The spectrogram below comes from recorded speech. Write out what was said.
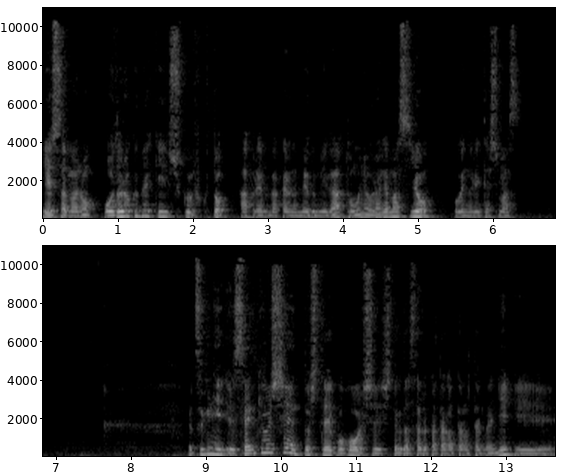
イエス様の驚くべき祝福と溢れんばかりの恵みが共におられますようお祈りいたします。次に、選挙支援としてご奉仕してくださる方々のために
